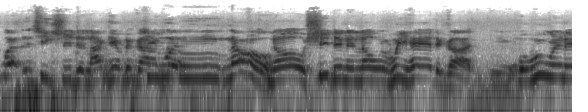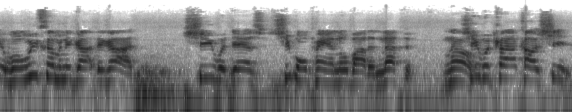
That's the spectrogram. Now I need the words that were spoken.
well, she She did not give the she garden up. She wouldn't no. No, she didn't know we had the garden. Yeah. When we went in, when we come in and got the garden, she would just she won't pay nobody nothing. No. She would try cause she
